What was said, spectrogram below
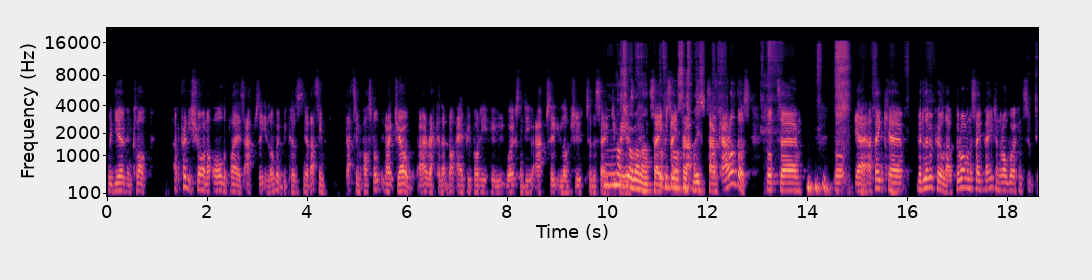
with Jurgen Klopp I'm pretty sure not all the players absolutely love him because you know that's in, that's impossible. Like Joe, I reckon that not everybody who works under you absolutely loves you to the same degree. I'm not sure about that. Same, same perhaps Sam Carroll does, but um, but yeah, I think uh, with Liverpool though, they're all on the same page and they're all working to, to,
